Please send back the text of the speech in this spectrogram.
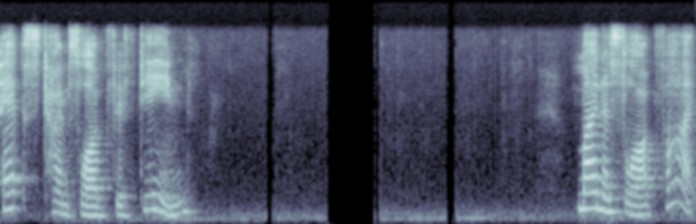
X times log 15 minus log 5.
